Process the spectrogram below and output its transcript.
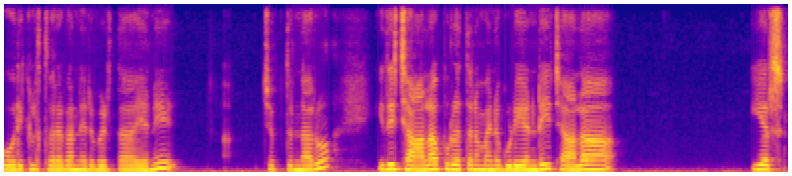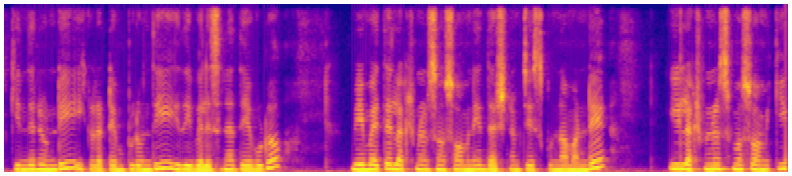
కోరికలు త్వరగా నెరవేరుతాయని చెప్తున్నారు. ఇది చాలా పురాతనమైన గుడి అండి. చాలా ఇయర్స్ కింద నుండి ఇక్కడ టెంపుల్ ఉంది. ఇది వెలిసిన దేవుడు. మేమైతే లక్ష్మీనరసింహస్వామిని దర్శనం చేసుకున్నామండి. ఈ లక్ష్మీనరసింహస్వామికి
